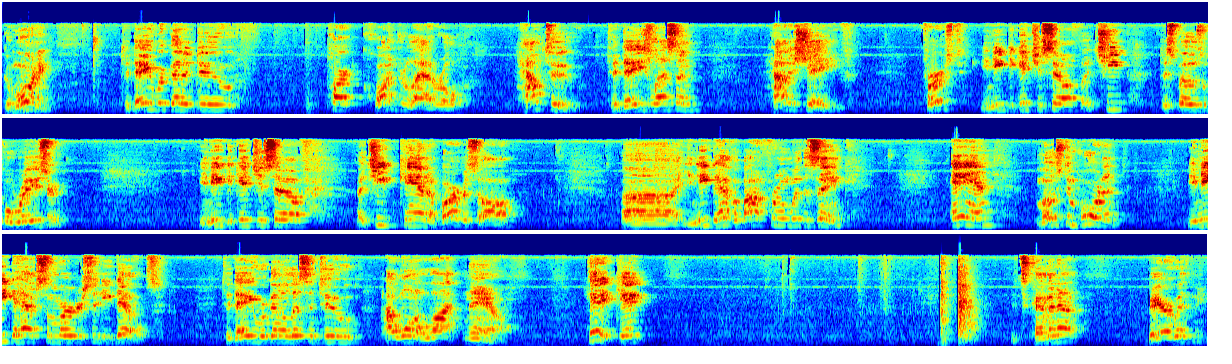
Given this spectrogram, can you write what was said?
Good morning. Today we're going to do part quadrilateral how to. Today's lesson, how to shave. First, you need to get yourself a cheap disposable razor. You need to get yourself a cheap can of Barbasol. Uh, you need to have a bathroom with a zinc. And, most important, you need to have some Murder City Devils. Today we're going to listen to I Want a Lot Now. Hit it, Kate. It's coming up. Bear with me.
